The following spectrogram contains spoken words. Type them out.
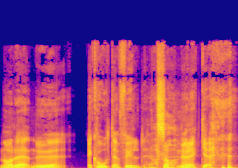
Norre, nu, är kvoten fylld. Alltså. Nu räcker det.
